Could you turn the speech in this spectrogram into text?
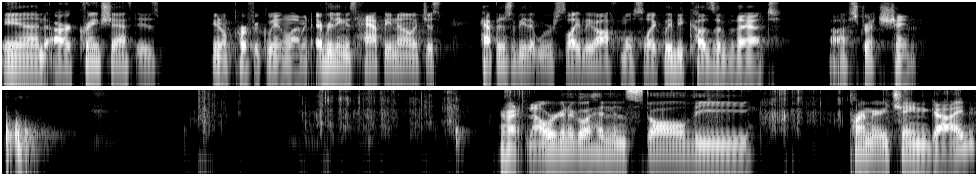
and our crankshaft is, you know, perfectly in alignment. Everything is happy now. It just happens to be that we were slightly off, most likely because of that uh, stretch chain. All right, now we're gonna go ahead and install the primary chain guide.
